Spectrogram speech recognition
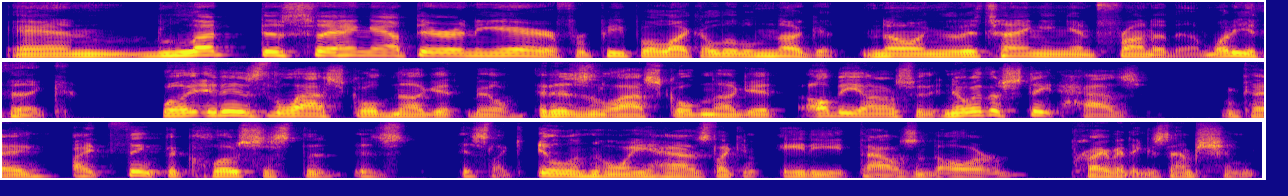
and let this hang out there in the air for people like a little nugget, knowing that it's hanging in front of them. What do you think? Well, it is the last gold nugget, Bill. It is the last gold nugget. I'll be honest with you. No other state has. Okay, I think the closest that is is like Illinois has like an eighty thousand dollar private exemption,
